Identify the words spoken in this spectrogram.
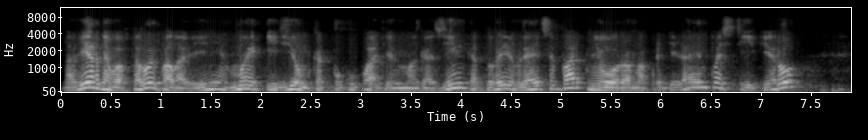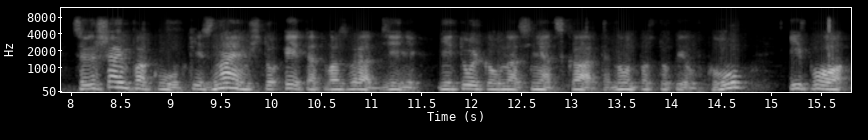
Наверное, во второй половине мы идем как покупатель в магазин, который является партнером, определяем по стикеру, совершаем покупки, знаем, что этот возврат денег не только у нас снят с карты, но он поступил в клуб, и по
